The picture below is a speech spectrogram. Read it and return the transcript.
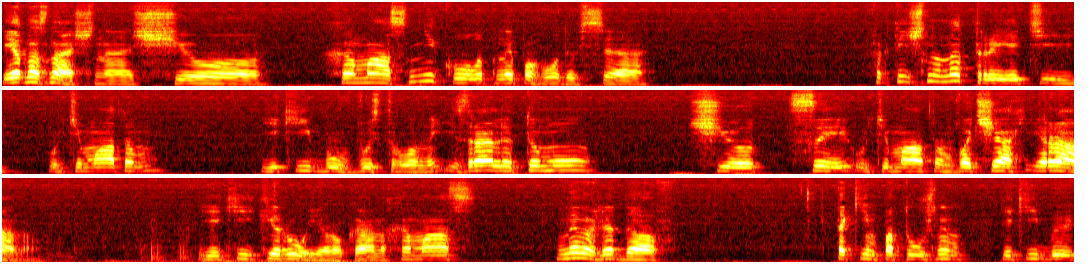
І однозначно, що Хамас ніколи б не погодився фактично на третій ультиматум, який був виставлений Ізраїлю, тому що цей ультиматум в очах Ірану, який керує руками Хамас, не виглядав таким потужним, який би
